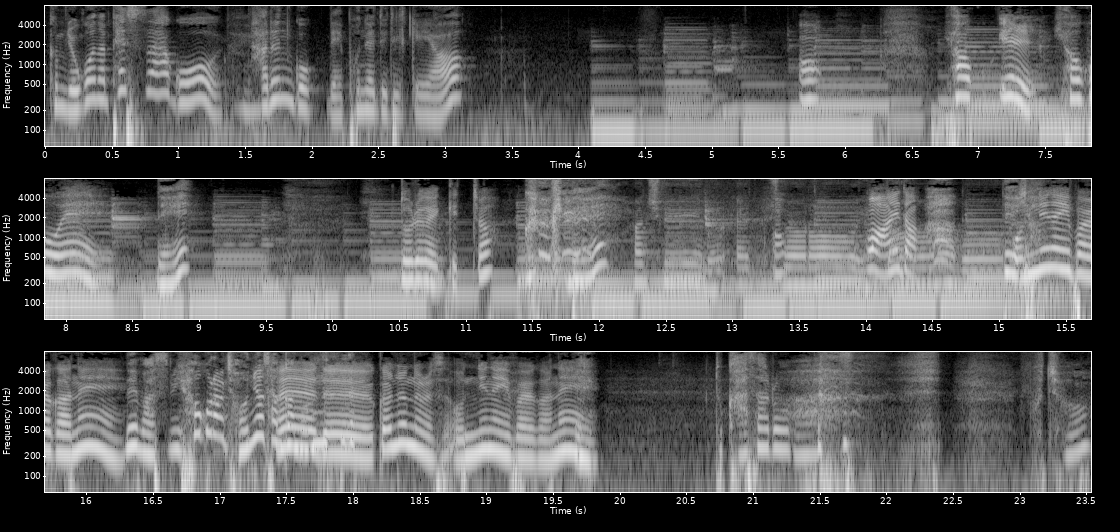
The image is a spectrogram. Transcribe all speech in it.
그럼 요거는 패스하고 다른 곡 네 보내드릴게요. 어, 혁, 1. 혁오의 네, 노래가 있겠죠? 네, 어, 아니다. 네, 언니네 이발관에. 네 맞습니다. 혁우랑 전혀 네, 상관없는 네, 깜짝 놀랐어요. 언니네 이발관에. 네. 또 가사로 아, 뭐죠? 정말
